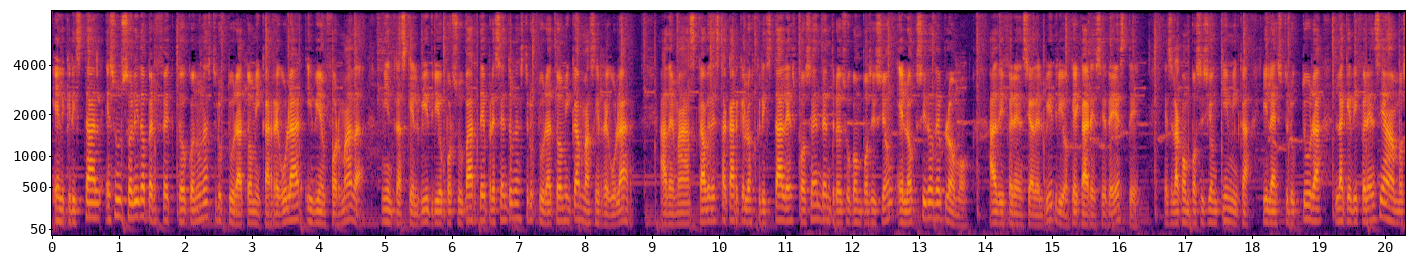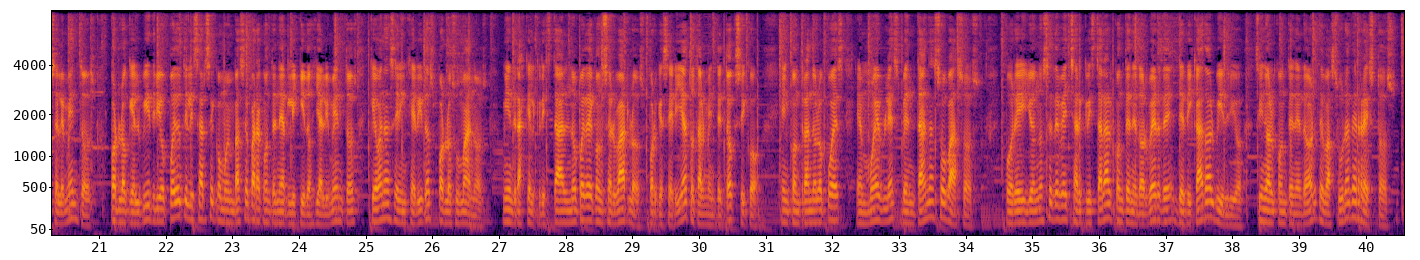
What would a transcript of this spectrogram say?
El cristal es un sólido perfecto con una estructura atómica regular y bien formada, mientras que el vidrio por su parte presenta una estructura atómica más irregular. Además, cabe destacar que los cristales poseen dentro de su composición el óxido de plomo, a diferencia del vidrio que carece de este. Es la composición química y la estructura la que diferencia a ambos elementos, por lo que el vidrio puede utilizarse como envase para contener líquidos y alimentos que van a ser ingeridos por los humanos, mientras que el cristal no puede conservarlos porque sería totalmente tóxico, encontrándolo pues en muebles, ventanas o vasos. Por ello no se debe echar cristal al contenedor verde dedicado al vidrio, sino al contenedor de basura de restos.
